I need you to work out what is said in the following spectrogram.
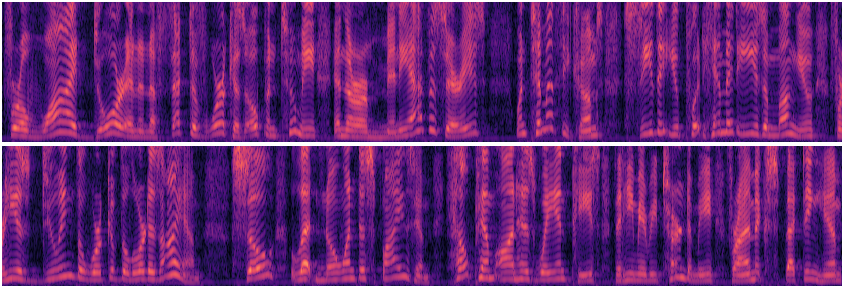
for a wide door and an effective work has opened to me, and there are many adversaries When Timothy comes, see that you put him at ease among you, for he is doing the work of the Lord as I am. So let no one despise him. Help him on his way in peace, that he may return to me, for I am expecting him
